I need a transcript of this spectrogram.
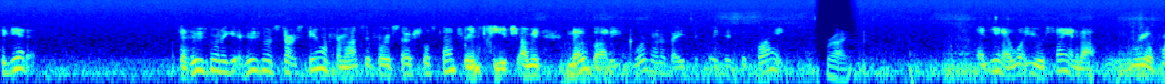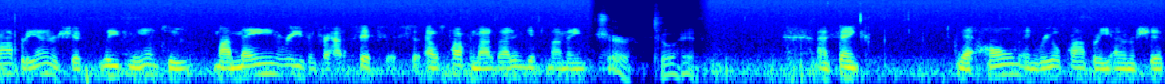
to get it. So who's going to get, who's going to start stealing from us if we're a socialist country in the future? I mean, nobody. We're going to basically hit the brakes. Right. And you know what you were saying about real property ownership leads me into my main reason for how to fix this. I was talking about it, but I didn't get to my main. Sure. Go ahead. I think that home and real property ownership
